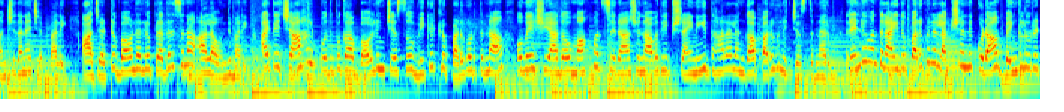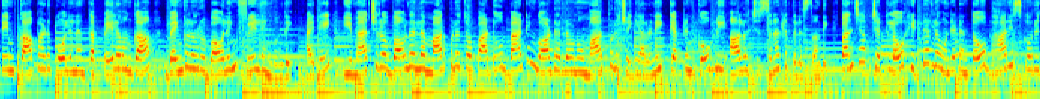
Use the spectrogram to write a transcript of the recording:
మంచిదనే చెప్పాలి. ఆ జట్టు బౌలర్లు ప్రదర్శన అలా ఉంది మరి. అయితే చాహల్ పొదుపుగా బౌలింగ్ చేస్తూ వికెట్లు పడగొడుతున్న ఉమేష్ యాదవ్ మహ్మద్ సిరాజ్ నవదీప్ షైని ధారాళంగా పరుగులిచ్చేస్తున్నారు రెండు వందల ఐదు పరుగుల లక్ష్యాన్ని కూడా బెంగళూరు టీం కాపాడుకోలేనంత పేలవంగా బెంగళూరు బౌలింగ్ ఫీల్డింగ్ ఉంది. అయితే ఈ మ్యాచ్లో బౌలర్ల మార్పులతో పాటు బ్యాటింగ్ ఆర్డర్లోనూ మార్పులు చేయాలని కెప్టెన్ కోహ్లీ ఆలోచిస్తున్నట్లు తెలుస్తోంది. పంజాబ్ జట్టులో హిట్టర్లు ఉండటంతో భారీ స్కోరు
